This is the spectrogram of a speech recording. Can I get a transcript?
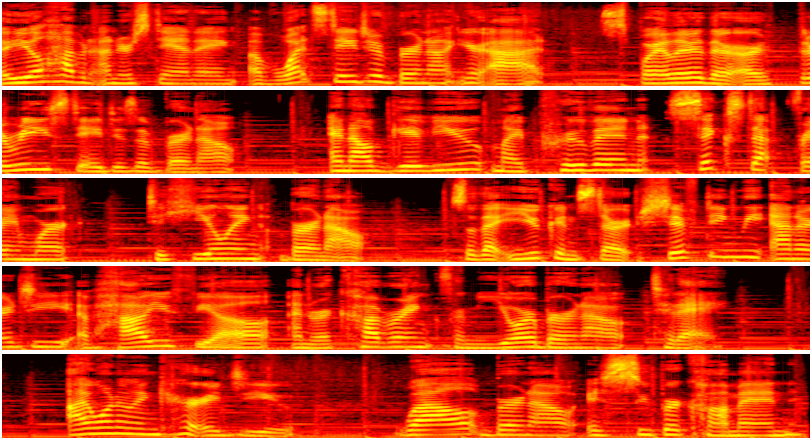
you'll have an understanding of what stage of burnout you're at. Spoiler, there are three stages of burnout. And I'll give you my proven six step framework to healing burnout so that you can start shifting the energy of how you feel and recovering from your burnout today. I want to encourage you. While burnout is super common,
